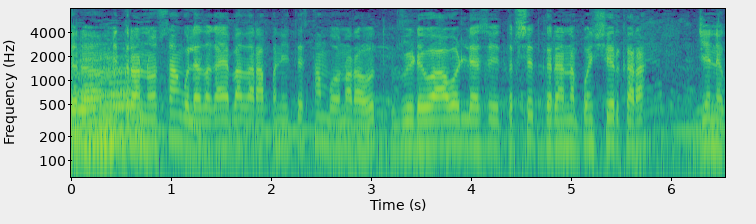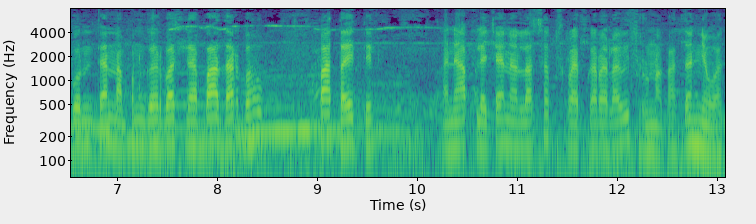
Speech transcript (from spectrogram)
तर मित्रांनो सांगोल्याचा गाय बाजार आपण इथेच थांबवणार आहोत. व्हिडिओ आवडले असेल तर शेतकऱ्यांना पण शेअर करा. जेणेकरून त्यांना पण घर बसल्या बाजार भाव पाहता येतील. आणि आपल्या चॅनलला सबस्क्राईब करायला विसरू नका. धन्यवाद.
